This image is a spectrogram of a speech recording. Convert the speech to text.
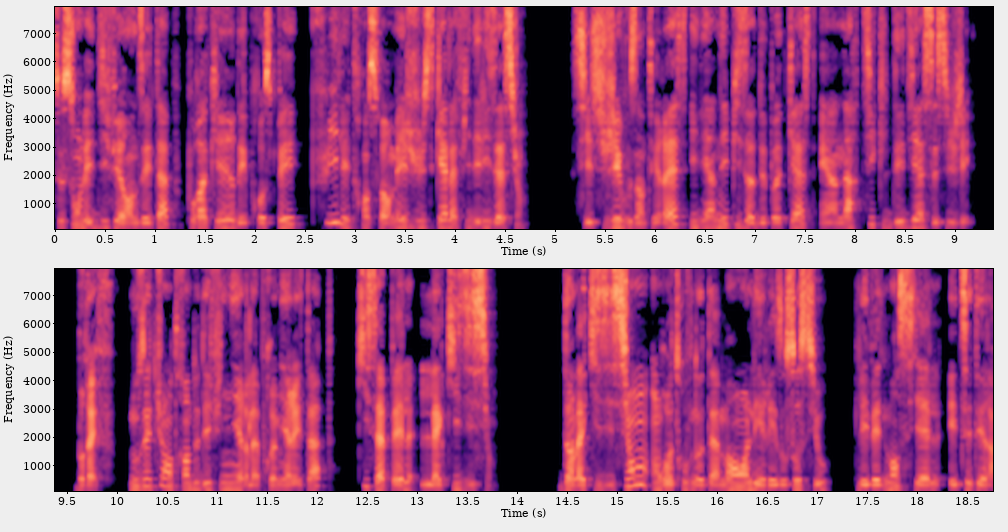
Ce sont les différentes étapes pour acquérir des prospects, puis les transformer jusqu'à la fidélisation. Si le sujet vous intéresse, il y a un épisode de podcast et un article dédié à ce sujet. Bref, nous étions en train de définir la première étape, qui s'appelle l'acquisition. Dans l'acquisition, on retrouve notamment les réseaux sociaux, l'événementiel, etc.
